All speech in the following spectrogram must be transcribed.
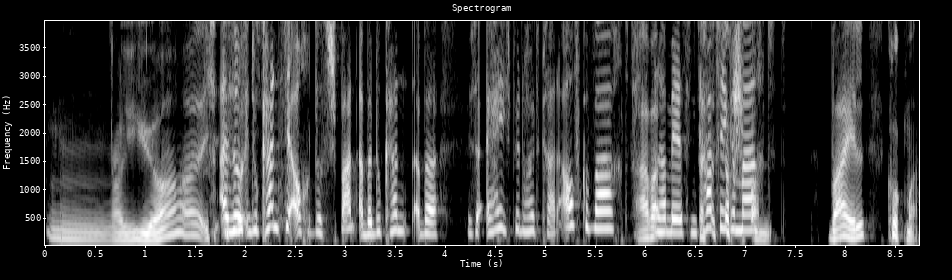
Na ja, ich, Also du kannst ja auch das spannend, aber du kannst, aber ich sag, hey, ich bin heute gerade aufgewacht Aber und haben mir jetzt einen Kaffee gemacht. spannend. Weil, guck mal,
